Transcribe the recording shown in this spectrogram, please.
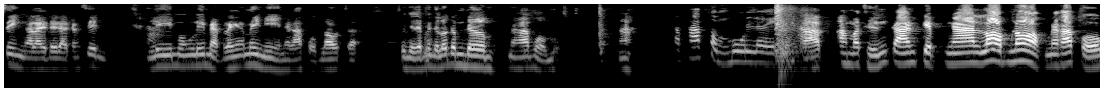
ซิ่งอะไรใดๆทั้งสิ้นรีมงรีแมปอะไรเงี้ยไม่มีนะครับ ผมเราจะส่วนใหญ่จะเป็นแต่รถเดิมๆนะครับ ผม สภาพสมบูรณ์เลยนะคคะรับอะมาถึงการเก็บงานรอบนอกนะครับผม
